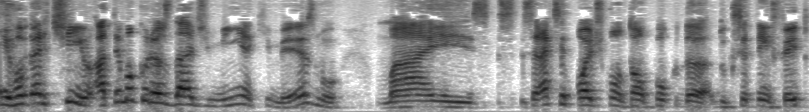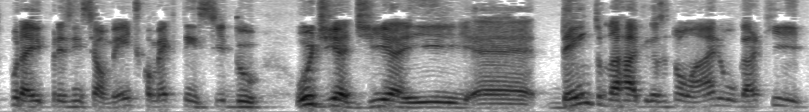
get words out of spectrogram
e, Robertinho, até uma curiosidade minha aqui mesmo, mas será que você pode contar um pouco do, do que você tem feito por aí presencialmente? Como é que tem sido o dia a dia aí é, dentro da Rádio Gazeta Online, um lugar que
